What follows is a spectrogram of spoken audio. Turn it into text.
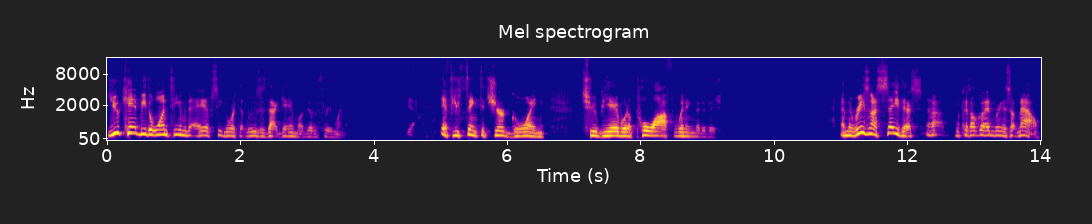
You can't be the one team in the AFC North that loses that game while the other three win it. Yeah. If you think that you're going to be able to pull off winning the division. And the reason I say this, and I, because I'll go ahead and bring this up now,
